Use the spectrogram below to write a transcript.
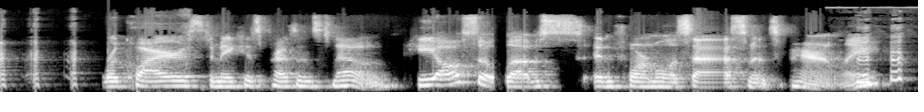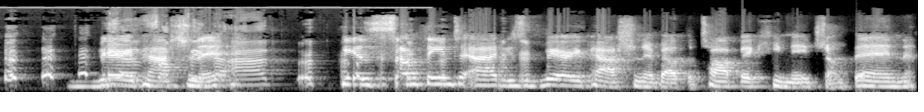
requires to make his presence known. He also loves informal assessments, apparently. Very passionate. he has something to add. He's very passionate about the topic. He may jump in.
